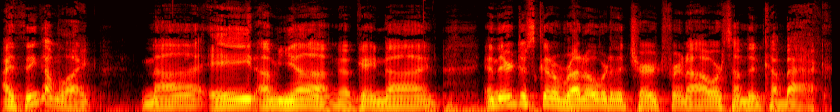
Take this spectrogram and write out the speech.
I think I'm like nine, eight. I'm young. Okay, nine. And they're just going to run over to the church for an hour or something, come back.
